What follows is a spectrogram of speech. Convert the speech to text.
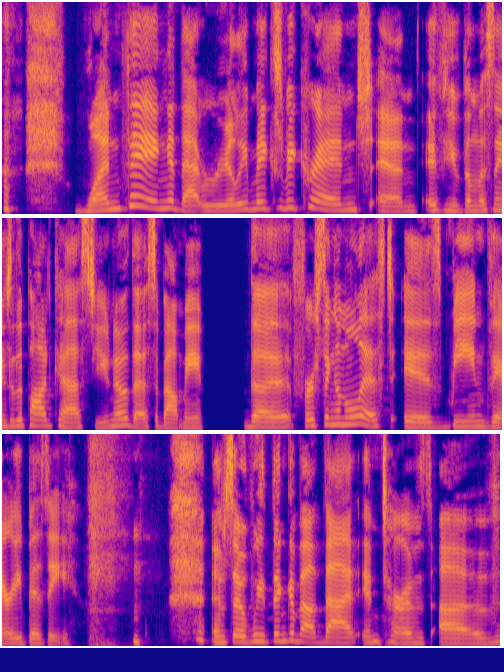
one thing that really makes me cringe. And if you've been listening to the podcast, you know this about me. The first thing on the list is being very busy. and so if we think about that in terms of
